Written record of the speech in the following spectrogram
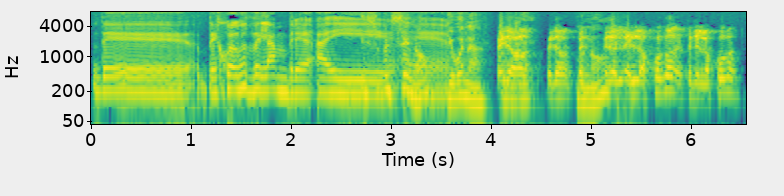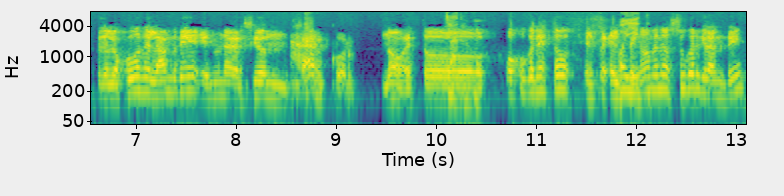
de, de juegos del hambre ahí. Eso pensé, ¿no? eh, Qué buena. Pero, pero, pero, ¿no? pero en los juegos, pero los juegos, pero los juegos del hambre en una versión hardcore. No, esto, Claro. ojo con esto, el, el Oye. fenómeno es súper grande,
